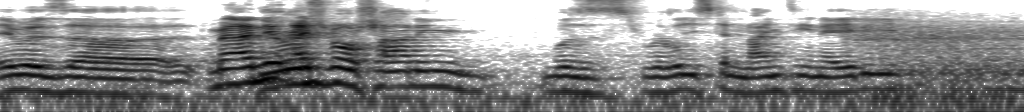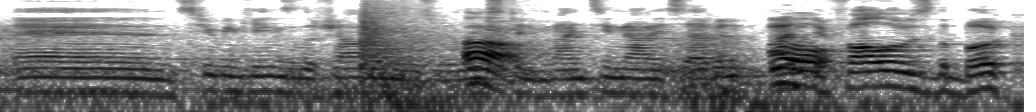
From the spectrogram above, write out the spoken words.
it was. Uh, Man, I knew- the I- original Shining was released in 1980, and Stephen King's The Shining was released Oh. in 1997. Well- it follows the book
